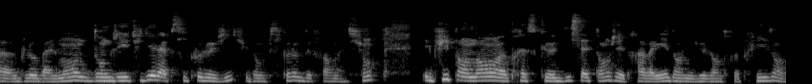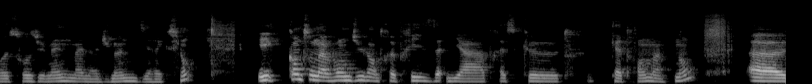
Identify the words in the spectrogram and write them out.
euh, globalement. Donc, j'ai étudié la psychologie, je suis donc psychologue de formation. Et puis, pendant presque 17 ans, j'ai travaillé dans le milieu de l'entreprise, en ressources humaines, management, direction. Et quand on a vendu l'entreprise il y a presque quatre ans maintenant, euh,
